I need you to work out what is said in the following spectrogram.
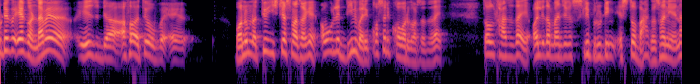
उठेको एक घन्टामै इज अब त्यो भनौँ न त्यो स्ट्रेसमा छ क्या। अब उसले दिनभरि कसरी कभर गर्छ त दाइ? तल थाहा छ दाइ अहिले त मान्छेको स्लिप रुटिन यस्तो भएको छ नि होइन?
